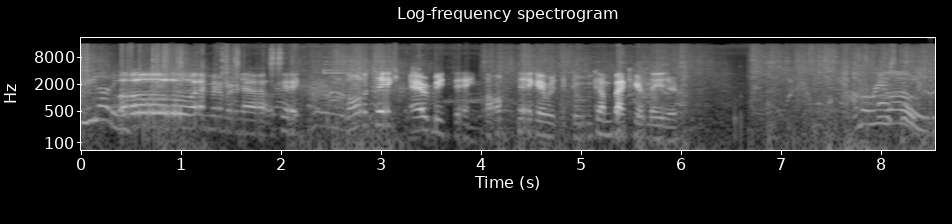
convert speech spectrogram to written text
I'm reloading. Oh, I remember now. Okay, don't take everything. Don't take everything. 'cause We come back here later. I'm a First reload. aid.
